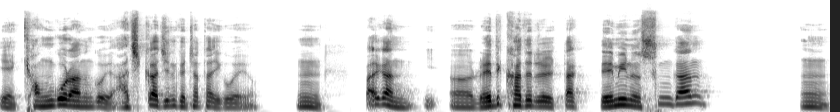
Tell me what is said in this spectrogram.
예, 경고라는 거예요. 아직까지는 괜찮다 이거예요. 음, 빨간 어, 레드 카드를 딱 내미는 순간 음,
